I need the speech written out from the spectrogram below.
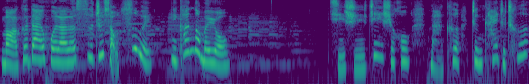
马克带回来了四只小刺猬，你看到没有？”其实这时候，马克正开着车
